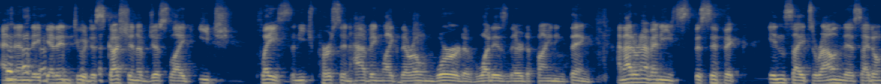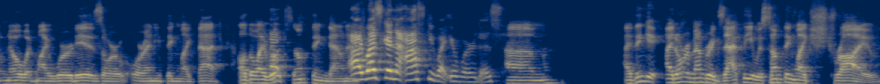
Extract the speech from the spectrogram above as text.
And then they get into a discussion of just like each place and each person having like their own word of what is their defining thing. And I don't have any specific insights around this. I don't know what my word is or or anything like that. Although I wrote something down. I was going to ask you what your word is. Um I think it I don't remember exactly. It was something like strive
